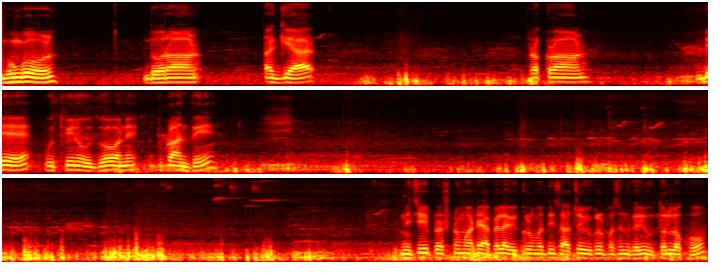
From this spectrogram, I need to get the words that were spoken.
ભૂગોળ, ધોરણ અગિયાર, પ્રકરણ બે, પૃથ્વીનો ઉદ્ભવ અને ઉત્ક્રાંતિ નીચે પ્રશ્નો માટે આપેલા વિકલ્પમાંથી સાચો વિકલ્પ પસંદ કરી ઉત્તર લખો.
